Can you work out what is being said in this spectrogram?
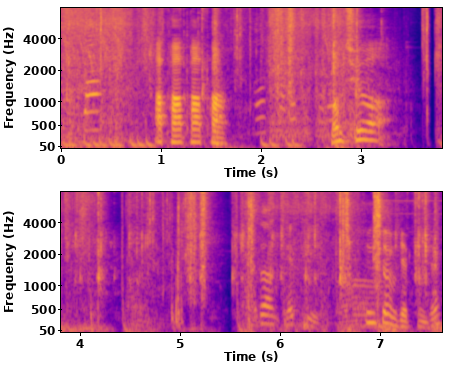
오빠, 아파 아파 아파. 멈춰 일단 개피. 신점 개핀데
